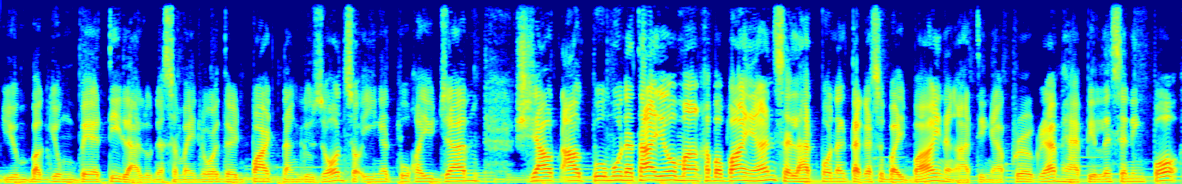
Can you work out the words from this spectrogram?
yung bagyong Betty lalo na sa may northern part ng Luzon. So ingat po kayo diyan. Shout out po muna tayo mga kababayan sa lahat lahat po ng taga-subaybay ng ating uh, program. Happy listening po.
